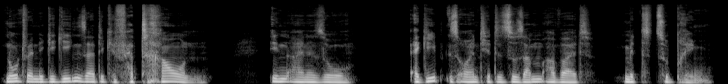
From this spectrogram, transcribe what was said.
notwendige gegenseitige Vertrauen in eine so ergebnisorientierte Zusammenarbeit mitzubringen.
